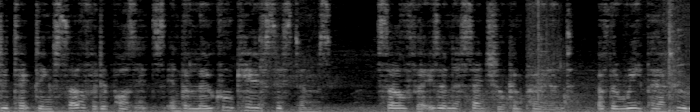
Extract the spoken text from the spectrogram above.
detecting sulfur deposits in the local cave systems. Sulfur is an essential component of the repair tool.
